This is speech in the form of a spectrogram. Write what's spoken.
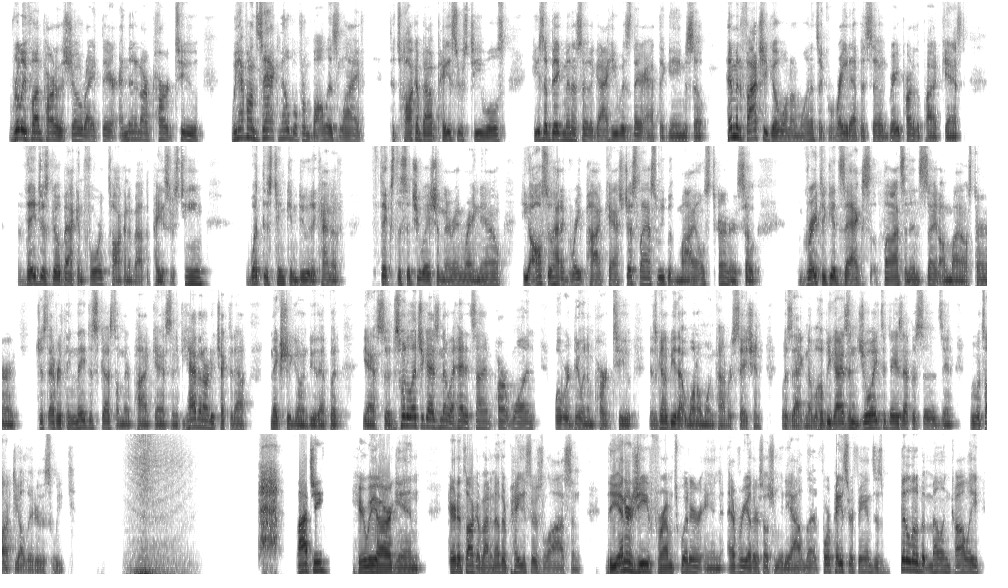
really fun part of the show right there. And then in our part two, we have on Zach Noble from Ball is Live to talk about Pacers T Wolves. He's a big Minnesota guy. He was there at the game. So him and Facci go one on one. It's a great episode, great part of the podcast. They just go back and forth talking about the Pacers team, what this team can do to kind of fix the situation they're in right now. He also had a great podcast just last week with Miles Turner. So great to get Zach's thoughts and insight on Miles Turner and just everything they discussed on their podcast. And if you haven't already checked it out, make sure you go and do that. But yeah, so just want to let you guys know ahead of time, part one, what we're doing in part two is going to be that one on one conversation with Zach Noble. Hope you guys enjoy today's episodes, and we will talk to y'all later this week. Facci, here we are again, here to talk about another Pacers loss. And the energy from Twitter and every other social media outlet for Pacer fans has been a little bit melancholy.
